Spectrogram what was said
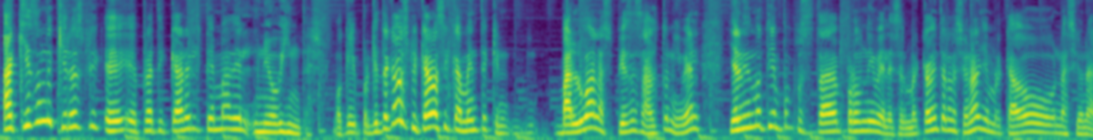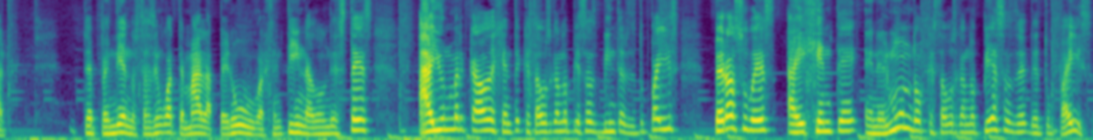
aquí es donde quiero eh, eh, platicar el tema del neo vintage, ¿ok? Porque te acabo de explicar básicamente que valúa las piezas a alto nivel y al mismo tiempo pues está por dos niveles, el mercado internacional y el mercado nacional dependiendo, estás en Guatemala, Perú, Argentina, donde estés, hay un mercado de gente que está buscando piezas vintage de tu país, pero a su vez hay gente en el mundo que está buscando piezas de, tu país,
